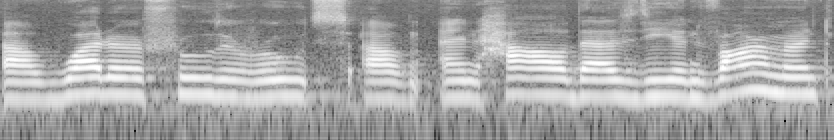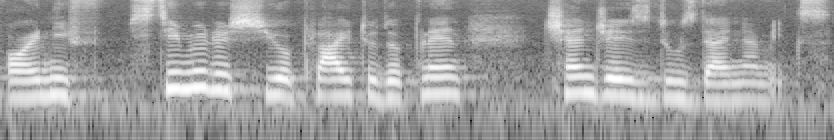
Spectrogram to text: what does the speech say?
uh, water through the roots um, and how does the environment or any stimulus you apply to the plant changes those dynamics.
